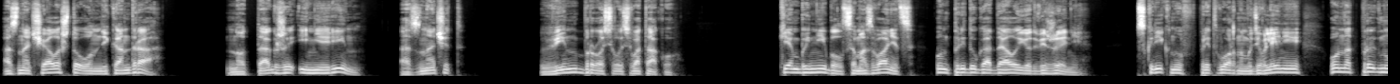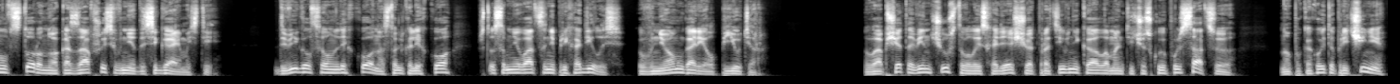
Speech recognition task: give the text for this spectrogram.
означало, что он не Кондра. Но также и не Рин, а значит... Вин бросилась в атаку. Кем бы ни был самозванец, он предугадал ее движение. Вскрикнув в притворном удивлении, он отпрыгнул в сторону, оказавшись вне досягаемости. Двигался он легко, настолько легко, что сомневаться не приходилось, в нем горел пьютер. Вообще-то Вин чувствовала исходящую от противника ламантическую пульсацию — но по какой-то причине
